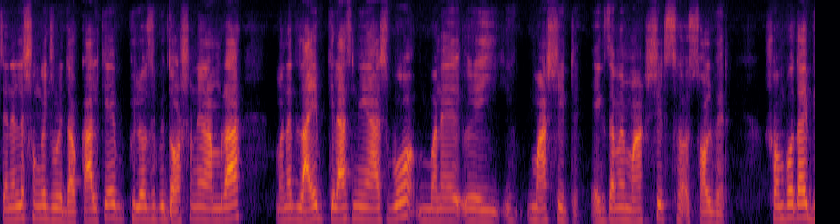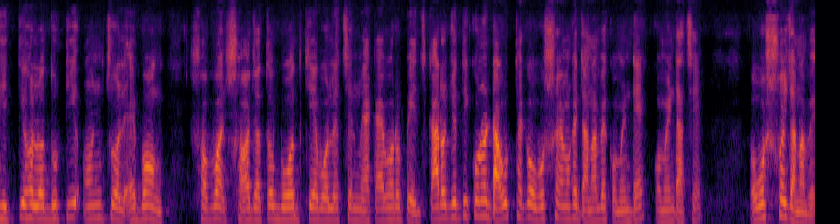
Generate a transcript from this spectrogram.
চ্যানেলের সঙ্গে জুড়ে দাও কালকে ফিলোসফি দর্শনের আমরা মানে লাইভ ক্লাস নিয়ে আসব মানে এই মার্কশিট এক্সামের মার্কশিট সলভের সম্প্রদায় ভিত্তি হলো দুটি অঞ্চল এবং সহজাত বোধ কে বলেছেন ম্যাকাইভারো পেজ। কারও যদি কোনো ডাউট থাকে অবশ্যই আমাকে জানাবে কমেন্টে কমেন্ট আছে। অবশ্যই জানাবে।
